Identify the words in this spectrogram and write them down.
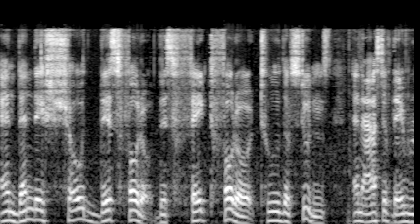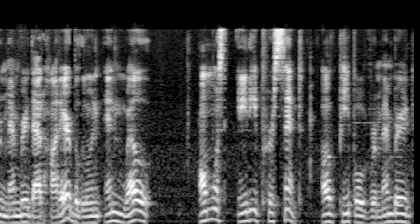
and then they showed this photo, this faked photo to the students and asked if they remembered that hot air balloon. And well, almost 80% of people remembered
